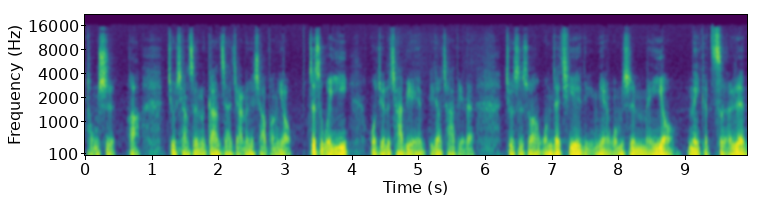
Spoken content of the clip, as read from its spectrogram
同事啊，就像是刚才讲那个小朋友，这是唯一我觉得差别比较差别的，就是说我们在企业里面，我们是没有那个责任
